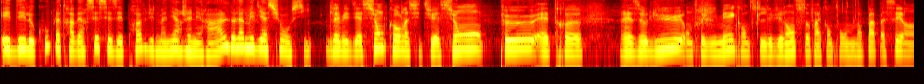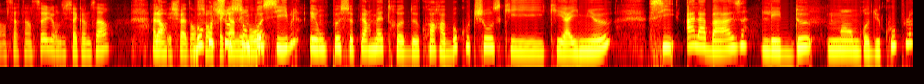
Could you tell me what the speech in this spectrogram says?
aider le couple à traverser ces épreuves d'une manière générale, de la médiation aussi. De la médiation quand la situation peut être résolu, entre guillemets, quand les violences, enfin, quand on n'a pas passé un certain seuil, on dit ça comme ça alors, beaucoup de choses sont possibles et on peut se permettre de croire à beaucoup de choses qui, qui aillent mieux si, à la base, les deux membres du couple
